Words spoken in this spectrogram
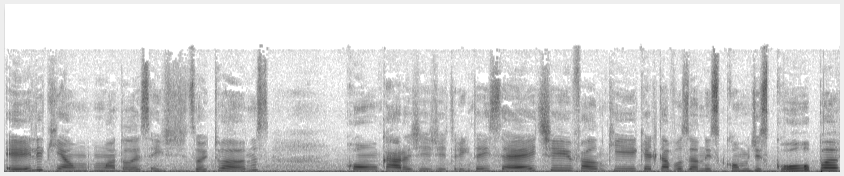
ele, que é um, um adolescente de 18 anos, com um cara de, de 37, falando que, que ele estava usando isso como desculpa,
